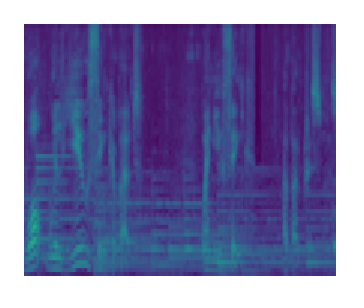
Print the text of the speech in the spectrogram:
What will you think about when you think about Christmas?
